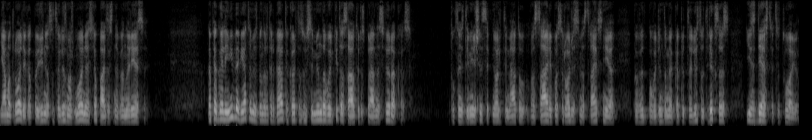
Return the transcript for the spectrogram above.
Jam atrodė, kad pažinę socializmo žmonės jo patys nebenorėsi. Apie galimybę vietomis bendradarbiauti kartais užsimindavo ir kitas autorius Pranas Virakas. 1917 m. vasarį pasirodžiusime straipsnėje pavadintame Kapitalistų triksas, jis dėstė, cituoju,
